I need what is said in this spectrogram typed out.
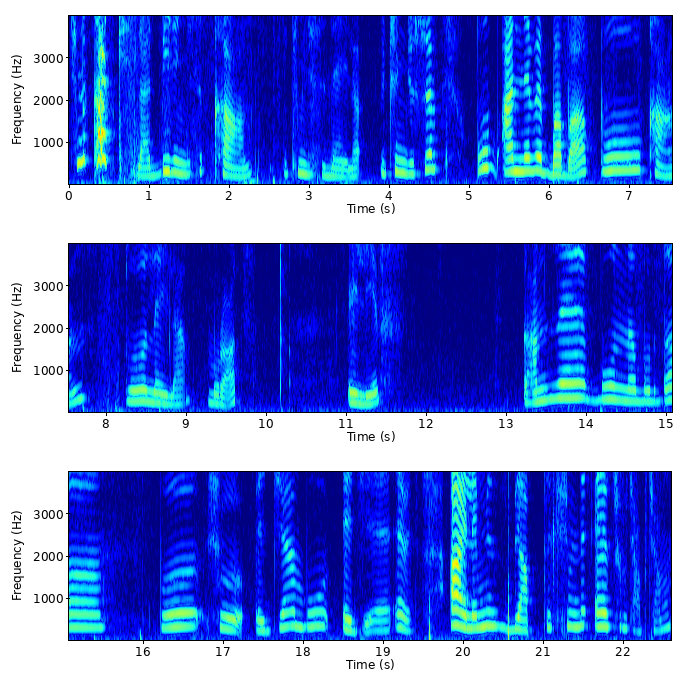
Şimdi kaç kişiler? Birincisi Kaan. ikincisi Leyla. Üçüncüsü bu anne ve baba. Bu Kaan. Bu Leyla. Murat. Elif. Gamze. Bu ne burada? Bu şu Ecem bu Ece. Evet. Ailemiz yaptık. Şimdi ev turu yapacağım.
